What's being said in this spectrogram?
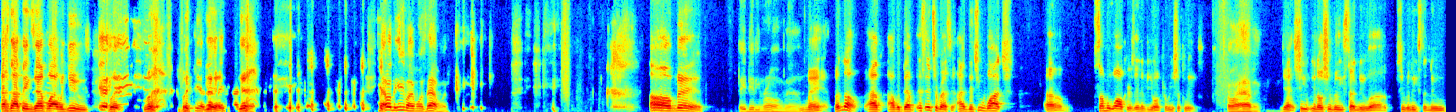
that's not the example I would use. Yeah, But, but, but yeah, yeah, not- not yeah. yeah, I don't think anybody wants that one. Oh man, They did him wrong, man. man. But no, I I would def- it's interesting. I did you watch um Summer Walker's interview on Caresha Please? Oh, I haven't. Yeah, she you know she released her new uh she released a new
